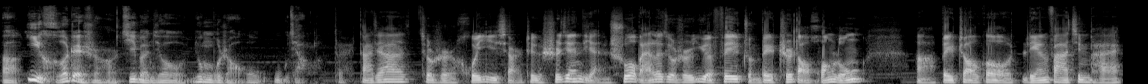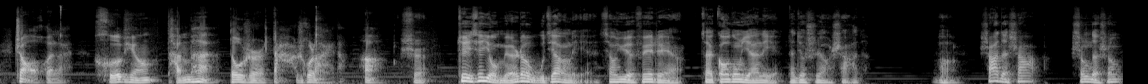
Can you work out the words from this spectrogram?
啊，议和这时候基本就用不着武将了。对，大家就是回忆一下这个时间点，说白了就是岳飞准备直捣黄龙，啊，被赵构连发金牌召回来，和平谈判都是打出来的啊。是这些有名的武将里，像岳飞这样，在高宗眼里那就是要杀的，啊，杀的杀，生的生。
